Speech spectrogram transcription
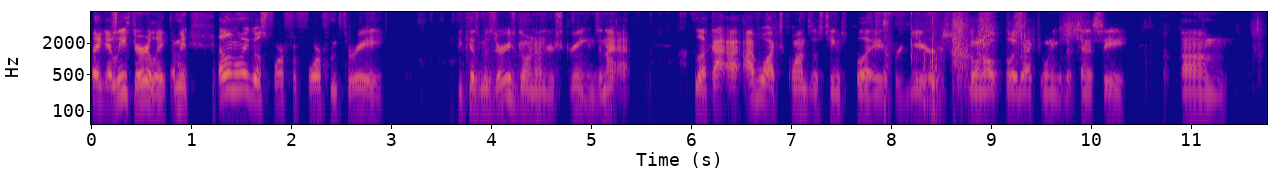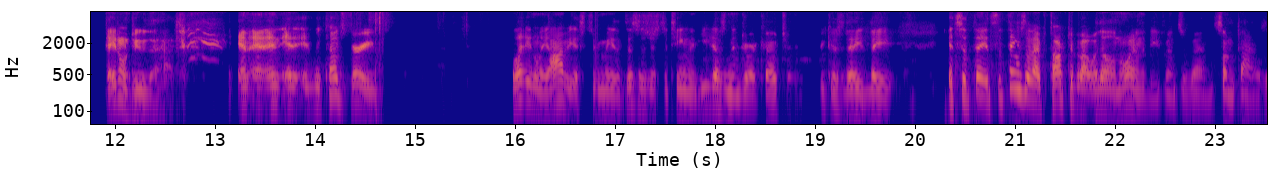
Like at least early. I mean, Illinois goes four for four from three because Missouri's going under screens. And I look, I, have watched Cuonzo's teams play for years, going all the way back to when he was at Tennessee. Um, they don't do that, and and it, it becomes very blatantly obvious to me that this is just a team that he doesn't enjoy coaching because they they it's the th- it's the things that I've talked about with Illinois on the defensive end sometimes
